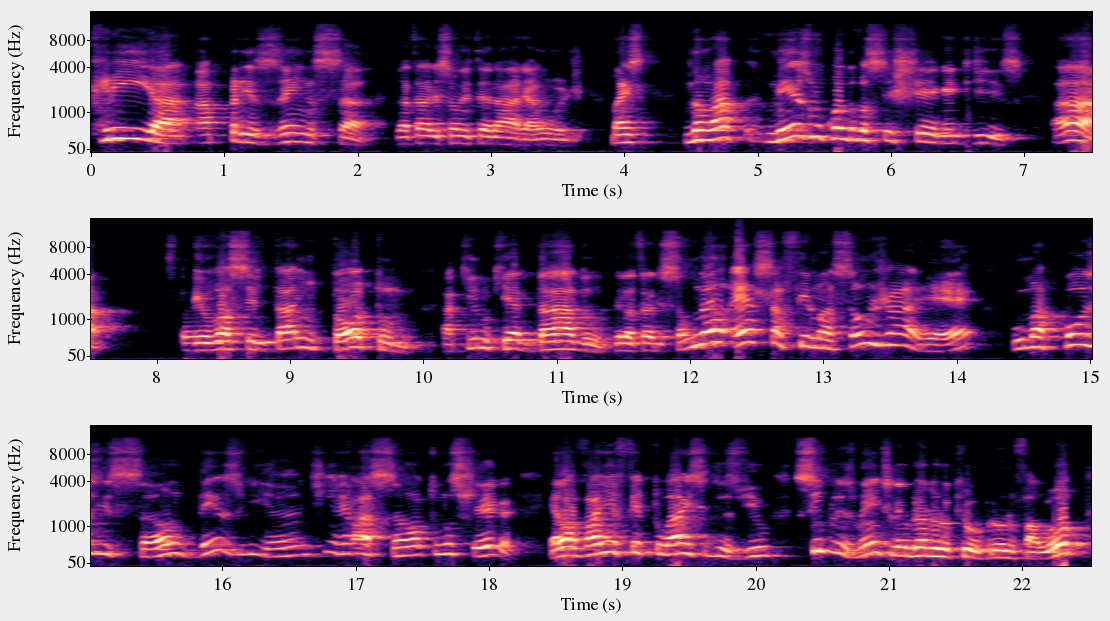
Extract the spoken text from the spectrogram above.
cria a presença da tradição literária hoje. Mas não há, mesmo quando você chega e diz, ah, eu vou aceitar em totum aquilo que é dado pela tradição. Não, essa afirmação já é uma posição desviante em relação ao que nos chega. Ela vai efetuar esse desvio, simplesmente, lembrando do que o Bruno falou,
